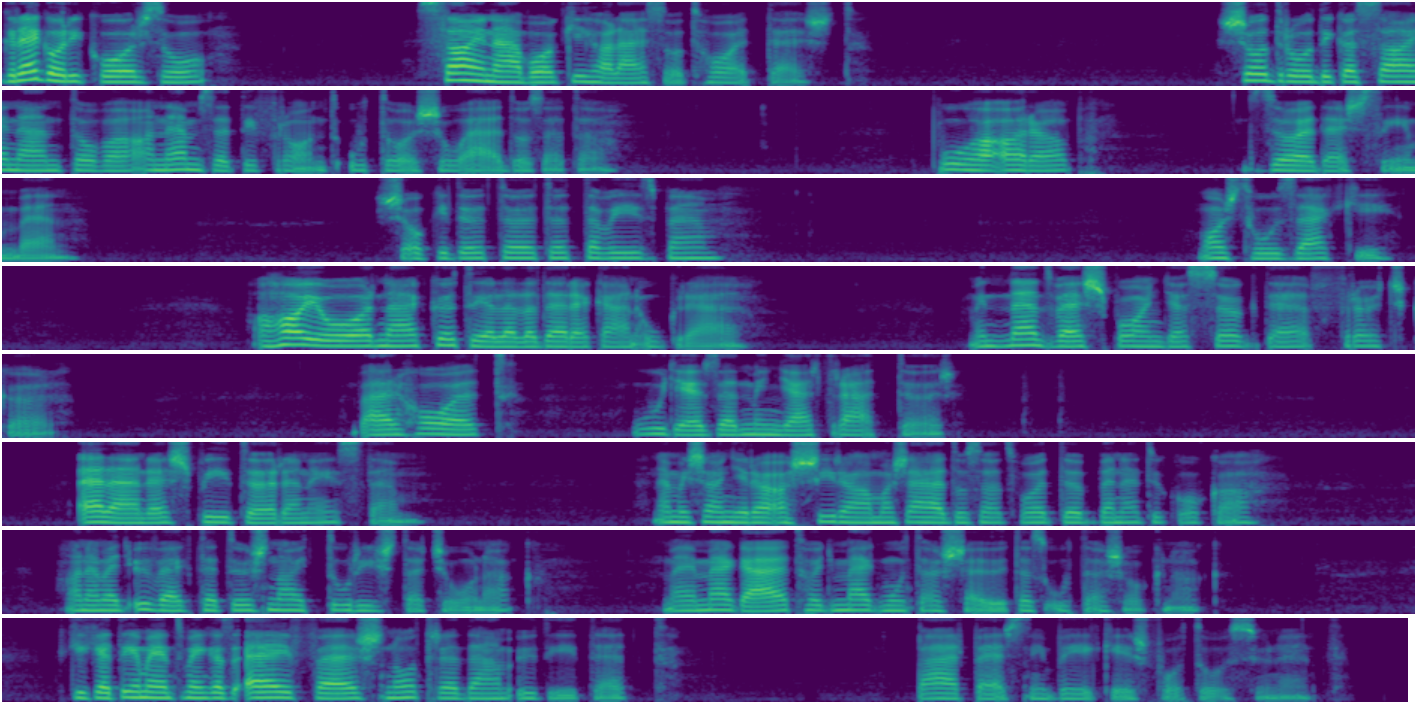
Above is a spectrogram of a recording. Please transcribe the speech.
Gregory Korzó, szajnából kihalászott holttest. Sodródik a szajnán tova a Nemzeti Front utolsó áldozata. Puha arab, zöldes színben. Sok időt töltött a vízben. Most húzzák ki. A hajóornál kötéllel a derekán ugrál. Mint nedves pontja szögdel, fröcsköl. Bár holt, úgy érzed, mindjárt rátör. Ellenre Peterre néztem. Nem is annyira a síralmas áldozat volt döbbenetük oka, hanem egy üvegtetős nagy turista csónak, mely megállt, hogy megmutassa őt az utasoknak. Kiket imént még az Eiffel Notre Dame üdített. Pár percnyi békés fotószünet.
